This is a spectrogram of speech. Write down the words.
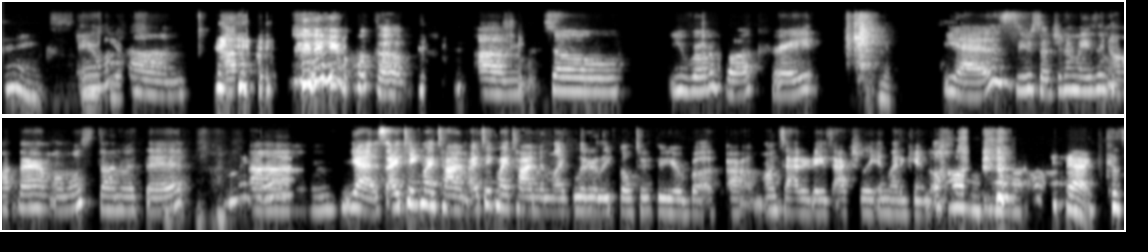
Thanks. You're Thank you. welcome. Um, you're welcome. Um, so you wrote a book, right? Yeah. Yes, you're such an amazing author. I'm almost done with it. Oh. Um, yes, I take my time. I take my time and like literally filter through your book um, on Saturdays actually and light a candle. Oh, yeah, because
